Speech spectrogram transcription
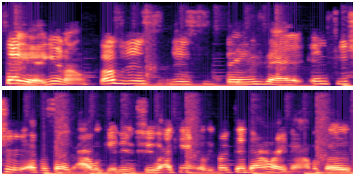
So yeah, you know, those are just just things that in future episodes I will get into. I can't really break that down right now because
